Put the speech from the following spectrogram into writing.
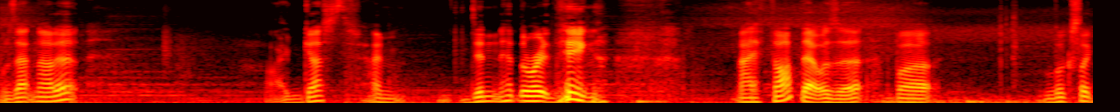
was that not it? I guess I didn't hit the right thing. I thought that was it, but looks like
